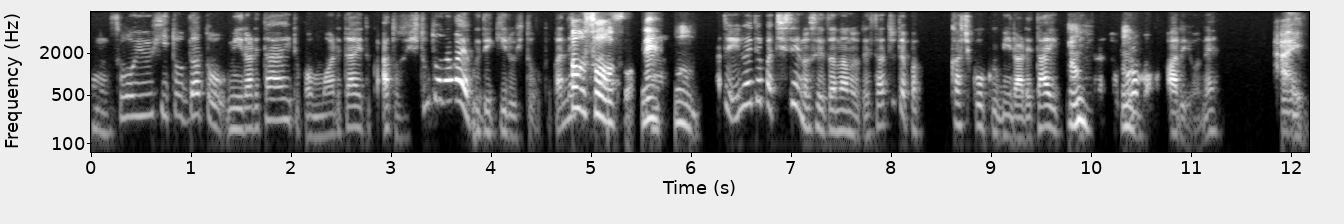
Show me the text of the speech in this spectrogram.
うん、そういう人だと見られたいとか思われたいとか、あと人と仲良くできる人とかね。そうそうそう。ね。うん。あと意外とやっぱ知性の星座なのでさ、ちょっとやっぱ賢く見られたいっていうところもあるよね。はい。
